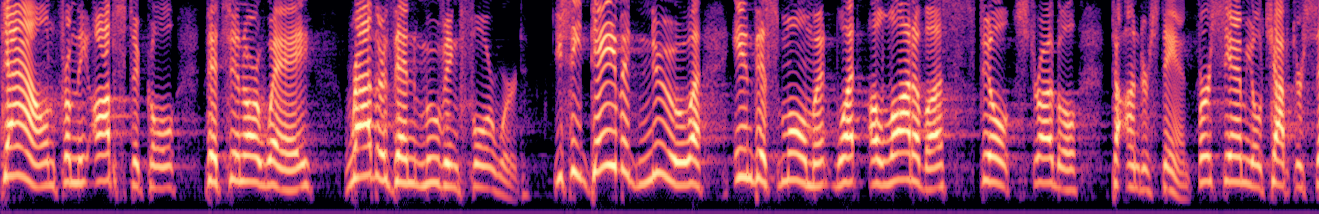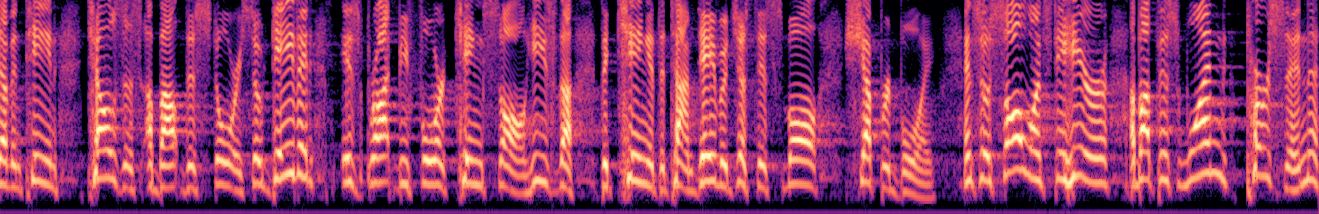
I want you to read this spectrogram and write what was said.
down from the obstacle that's in our way rather than moving forward. You see, David knew in this moment what a lot of us still struggle to understand. 1 Samuel chapter 17 tells us about this story. So David is brought before King Saul. He's the, the king at the time. David, just this small shepherd boy. And so Saul wants to hear about this one person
